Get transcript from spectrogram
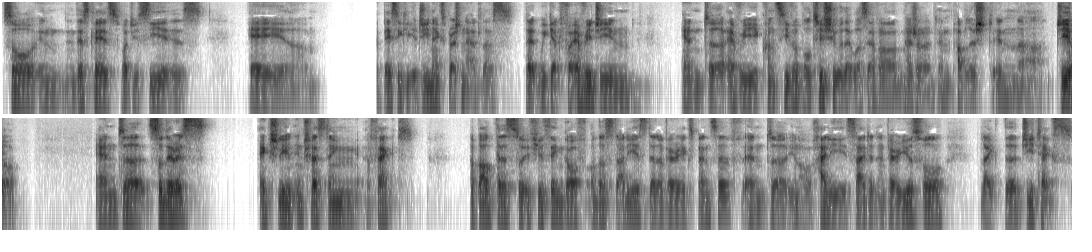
So in, in this case, what you see is a um, basically a gene expression atlas that we get for every gene and uh, every conceivable tissue that was ever measured and published in uh, GEO. And uh, so there is actually an interesting effect about this. So if you think of other studies that are very expensive and uh, you know highly cited and very useful, like the GTEx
